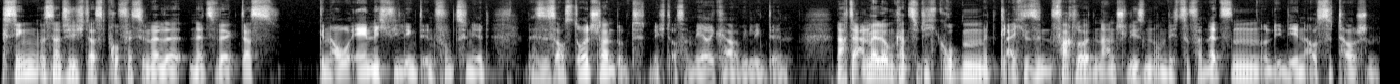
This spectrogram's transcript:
Xing ist natürlich das professionelle Netzwerk, das genau ähnlich wie LinkedIn funktioniert. Es ist aus Deutschland und nicht aus Amerika wie LinkedIn. Nach der Anmeldung kannst du dich Gruppen mit gleichgesinnten Fachleuten anschließen, um dich zu vernetzen und Ideen auszutauschen.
